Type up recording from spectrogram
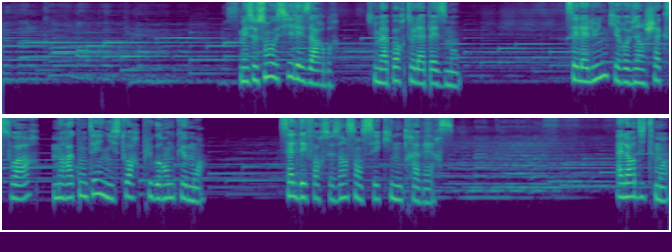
le volcan n'en peut plus. Le Mais ce sont aussi les arbres qui m'apportent l'apaisement. C'est la lune qui revient chaque soir me raconter une histoire plus grande que moi, celle des forces insensées qui nous traversent. Alors dites-moi,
